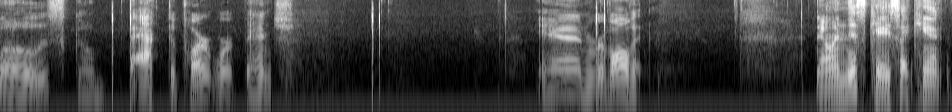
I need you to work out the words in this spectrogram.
close, go back to part workbench, and revolve it. Now in this case I can't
